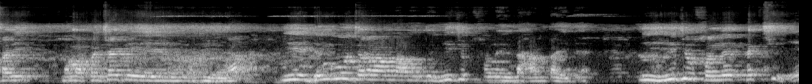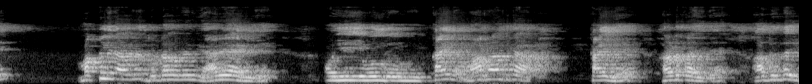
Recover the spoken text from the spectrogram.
ಸಾರಿ, ನಮ್ಮ ಪಂಚಾಯತಿ ವತಿಯಿಂದ ಈ ಡೆಂಗು ಜ್ವರ ಒಂದು ಈಜಿಪ್ಟ್ ಸೊಳ್ಳೆಯಿಂದ ಹರಡ್ತಾ ಇದೆ. ಈ ಈಜಿಪ್ಟ್ ಸೊಳ್ಳೆ ಕಚ್ಚಿ ಮಕ್ಕಳಿಗಾಗಲಿ ದೊಡ್ಡವರಿಗೆ ಯಾರೇ ಆಗಲಿ ಈ ಒಂದು ಕಾಯಿಲೆ, ಮಾರಣಾಂತಿಕ ಕಾಯಿಲೆ ಹರಡ್ತಾ ಇದೆ. ಆದ್ದರಿಂದ ಈ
